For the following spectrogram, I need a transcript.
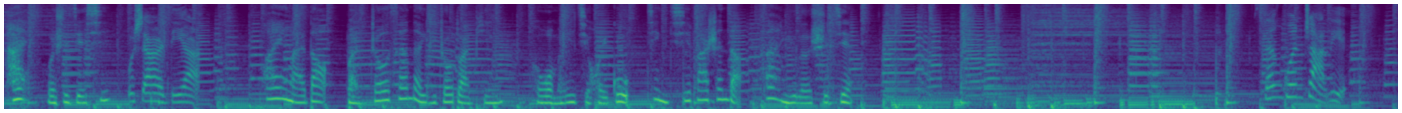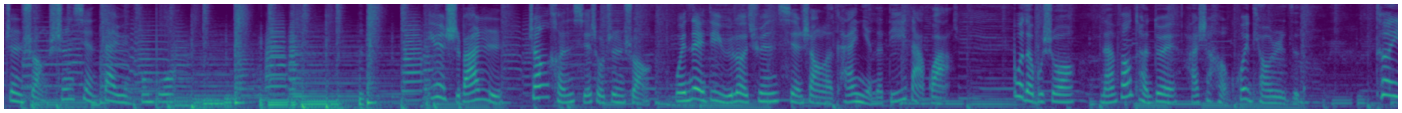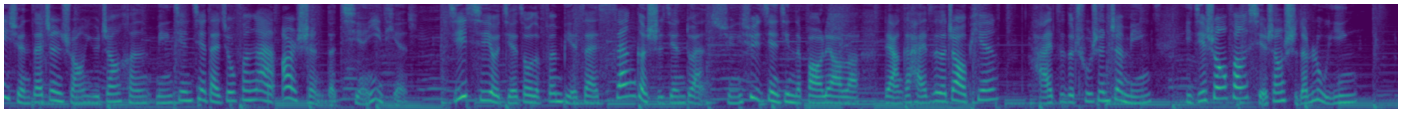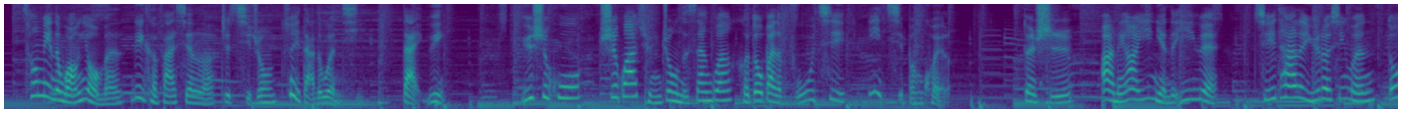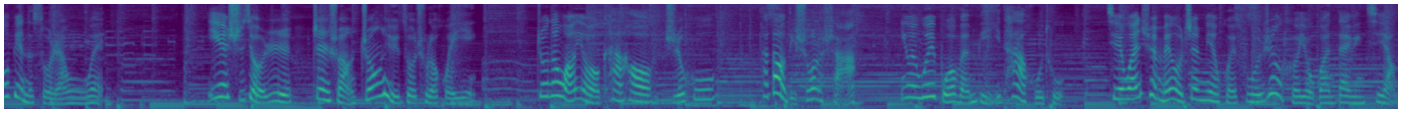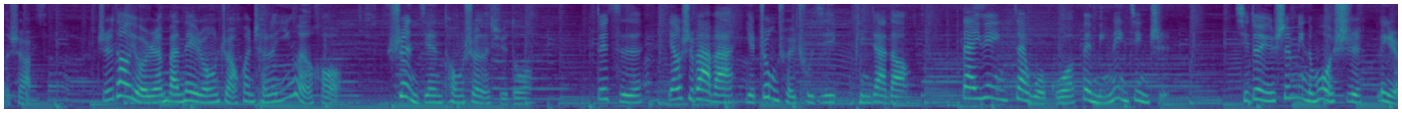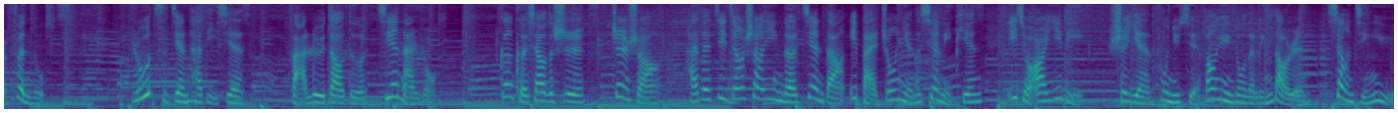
嗨，我是杰西，我是阿尔迪尔，欢迎来到本周三的一周短评，和我们一起回顾近期发生的泛娱乐事件。三观炸裂，郑爽深陷代孕风波。一月十八日，张恒携手郑爽，为内地娱乐圈献上了开年的第一大瓜。不得不说，南方团队还是很会挑日子的。特意选在郑爽与张恒民间借贷纠纷案二审的前一天，极其有节奏的分别在三个时间段循序渐进地爆料了两个孩子的照片、孩子的出生证明以及双方协商时的录音。聪明的网友们立刻发现了这其中最大的问题——代孕。于是乎，吃瓜群众的三观和豆瓣的服务器一起崩溃了。顿时，二零二一年的一月，其他的娱乐新闻都变得索然无味。一月十九日，郑爽终于做出了回应。众多网友看后直呼：“她到底说了啥？”因为微博文笔一塌糊涂，且完全没有正面回复任何有关代孕弃养的事儿。直到有人把内容转换成了英文后，瞬间通顺了许多。对此，央视爸爸也重锤出击，评价道：“代孕在我国被明令禁止，其对于生命的漠视令人愤怒。如此践踏底线。”法律道德皆难容。更可笑的是，郑爽还在即将上映的建党一百周年的献礼片《一九二一》里饰演妇女解放运动的领导人向景宇，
